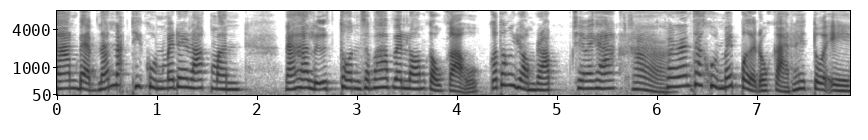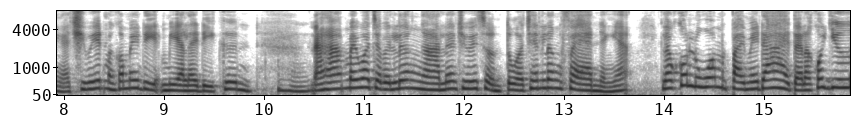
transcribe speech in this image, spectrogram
งานแบบนั้นอะที่คุณไม่ได้รักมัน นะคะหรือทนสภาพแวดล้อมเก่าๆ ก็ต้องยอมรับใช่ไหมคะค่ะเพราะฉะนั้นถ้าคุณไม่เปิดโอกาสให้ตัวเองอะชีวิตมันก็ไม่ดีมีอะไรดีขึ้นอืมนะคะไม่ว่าจะเป็นเรื่องงานเรื่องชีวิตส่วนตัว เช่นเรื่องแฟนอย่างเงี้ย เราก็รู้ว่ามันไปไม่ได้ แต่เราก็ยื้อ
